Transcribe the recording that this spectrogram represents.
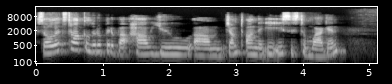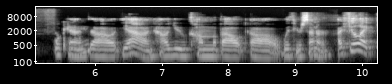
So let's talk a little bit about how you um, jumped on the EE system wagon. Okay. And uh, yeah, and how you come about uh, with your center. I feel like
